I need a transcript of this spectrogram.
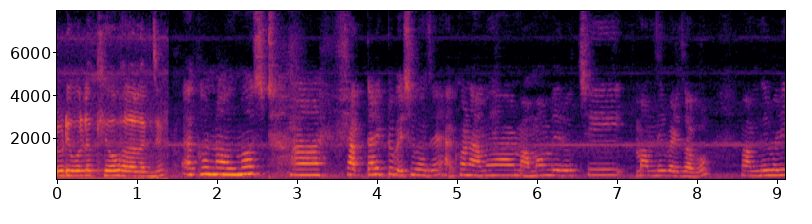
রুডি বলল খেয়েও ভালো লাগছে। এখন অলমোস্ট সাতটার একটু বেশি বাজে। এখন আমি আর মামাম বেরোচ্ছি মামদের বাড়ি যাব। মামদের বাড়ি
